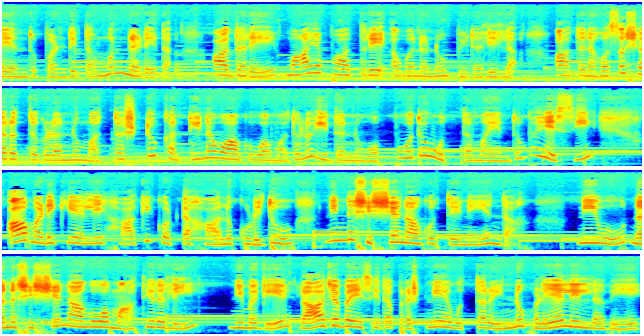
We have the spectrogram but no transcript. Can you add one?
ಎಂದು ಪಂಡಿತ ಮುನ್ನಡೆದ. ಆದರೆ ಮಾಯಪಾತ್ರೆ ಅವನನ್ನು ಬಿಡಲಿಲ್ಲ. ಆತನ ಹೊಸ ಷರತ್ತುಗಳನ್ನು ಮತ್ತಷ್ಟು ಕಠಿಣವಾಗುವ ಮೊದಲು ಇದನ್ನು ಒಪ್ಪುವುದು ಉತ್ತಮ ಎಂದು ಬಯಸಿ, ಆ ಮಡಿಕೆಯಲ್ಲಿ ಹಾಕಿಕೊಟ್ಟ ಹಾಲು ಕುಡಿದು, ನಿನ್ನ ಶಿಷ್ಯನಾಗುತ್ತೇನೆ ಎಂದ. ನೀವು ನನ್ನ ಶಿಷ್ಯನಾಗುವ ಮಾತಿರಲಿ? ನಿಮಗೆ ರಾಜ ಬಯಸಿದ ಪ್ರಶ್ನೆಯ ಉತ್ತರ ಇನ್ನೂ ಹೊಳೆಯಲಿಲ್ಲವೇ?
